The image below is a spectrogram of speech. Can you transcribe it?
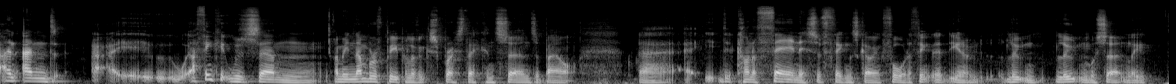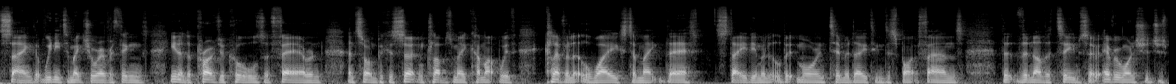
And and I, I think it was. Um, I mean, a number of people have expressed their concerns about uh, the kind of fairness of things going forward. I think that you know Luton Luton was certainly saying that we need to make sure everything's you know the protocols are fair and, and so on because certain clubs may come up with clever little ways to make their stadium a little bit more intimidating despite fans than, than other teams. So everyone should just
